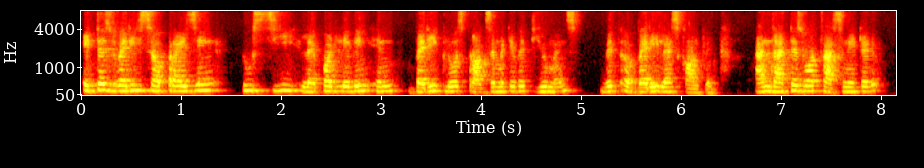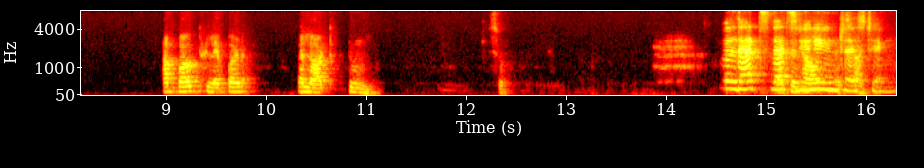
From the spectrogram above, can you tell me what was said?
it is very surprising to see leopard living in very close proximity with humans with a very less conflict and that is what fascinated about leopard a lot to me. So well that's that's that really interesting.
